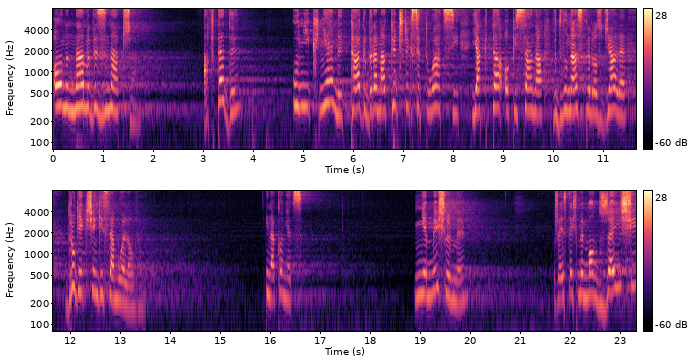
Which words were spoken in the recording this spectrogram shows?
On nam wyznacza. A wtedy unikniemy tak dramatycznych sytuacji, jak ta opisana w dwunastym rozdziale drugiej księgi Samuelowej. I na koniec, nie myślmy, że jesteśmy mądrzejsi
